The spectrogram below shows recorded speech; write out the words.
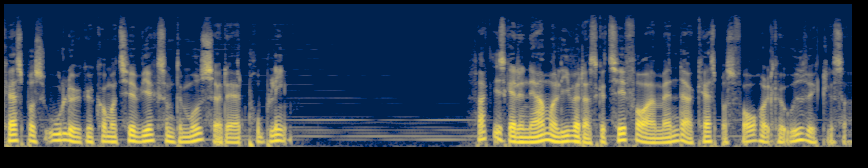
Kaspers ulykke, kommer til at virke som det modsatte af et problem. Faktisk er det nærmere lige, hvad der skal til for, at Amanda og Kaspers forhold kan udvikle sig.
